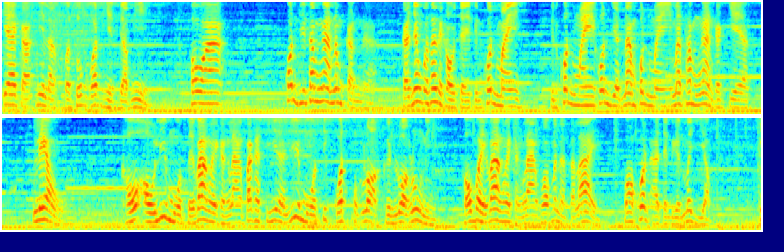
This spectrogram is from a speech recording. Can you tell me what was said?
แกกะนี่แหละประสบอุบัติเหตุแบบนี้ เพราะว่าคนที่ทำงานน้กันเนี่ยกันยังบ่ทันเข้าใจเป็นคนใหม่เป็นคนใหม่คนเวียดนามคนใหม่มาทำงานกับแกแล้วเขาเอารีโมทไปวางไว้ข้างล่างปกติน่ะรีโมทที่กดพวกลอกขึ้นลอกลงนี่ เขาไปวางไว้ข้างล่างเพราะมันอันตรายเพราะคนอาจจะเดินมาเหยียบ แก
